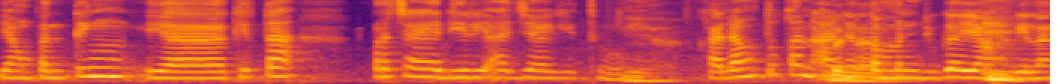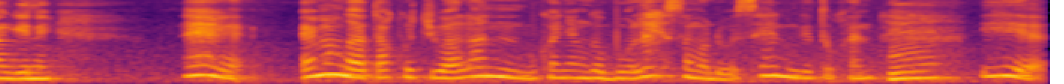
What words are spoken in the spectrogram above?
yang penting ya kita percaya diri aja gitu Iya. kadang tuh kan ada Benar. temen juga yang bilang gini eh emang nggak takut jualan bukannya nggak boleh sama dosen gitu kan Hmm. iya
